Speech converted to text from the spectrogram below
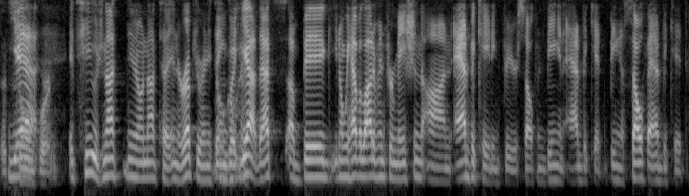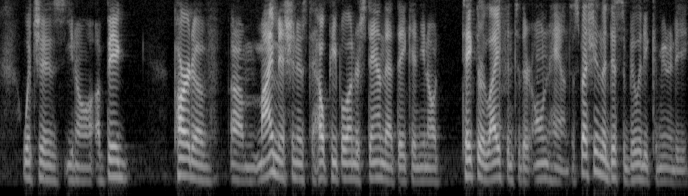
That's so Yeah. important. It's huge. Not you know not to interrupt you or anything, No, but ahead. yeah, that's a big. You know, we have a lot of information on advocating for yourself and being an advocate, being a self advocate, which is you know a big part of um, my mission is to help people understand that they can you know take their life into their own hands, especially in the disability community.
